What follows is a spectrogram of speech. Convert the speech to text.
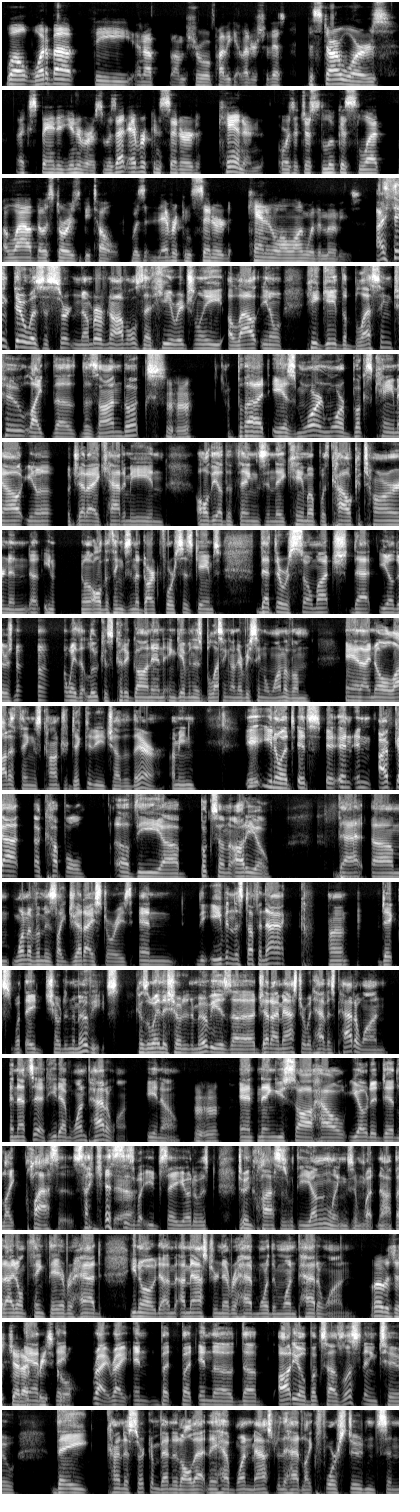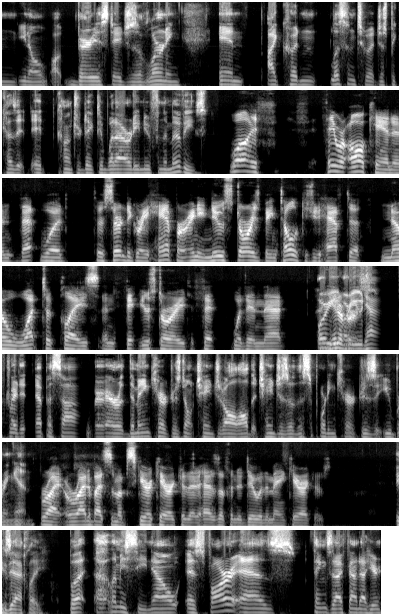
Well, what about the, and I'm sure we'll probably get letters for this, the Star Wars expanded universe, was that ever considered canon, or is it just Lucas let allowed those stories to be told? Was it ever considered canon along with the movies? I think there was a certain number of novels that he originally allowed. You know, he gave the blessing to, like the the Zahn books. Mm-hmm. But as more and more books came out, you know, Jedi Academy and all the other things, and they came up with Kyle Katarn and uh, you know know, all the things in the Dark Forces games, that there was so much that you know there's no way that Lucas could have gone in and given his blessing on every single one of them. And I know a lot of things contradicted each other there. I mean, it, you know, it, it's it, and and I've got a couple of the uh, books on audio that um, one of them is like Jedi stories, and the, even the stuff in that contradicts what they showed in the movies. Because the way they showed it in the movie is a Jedi Master would have his Padawan and that's it. He'd have one Padawan, you know. Mm-hmm. And then you saw how Yoda did like classes. I guess Yeah. is what you'd say. Yoda was doing classes with the younglings and whatnot. But I don't think they ever had, you know, a, a master never had more than one Padawan. Well, it was just Jedi And preschool. Right, right. And but but in the the audio books I was listening to, they kind of circumvented all that and they had one master that had like four students and you know uh, various stages of learning and I couldn't listen to it just because it, it contradicted what I already knew from the movies. Well, if, if they were all canon, that would, to a certain degree, hamper any new stories being told because you'd have to know what took place and fit your story to fit within that Or, you, universe. or you'd have to write an episode where the main characters don't change at all. All that changes are the supporting characters that you bring in. right, or write about some obscure character that has nothing to do with the main characters. Exactly. But uh, let me see. Now, as far as things that I found out here,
